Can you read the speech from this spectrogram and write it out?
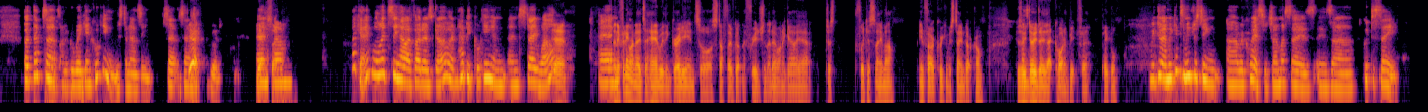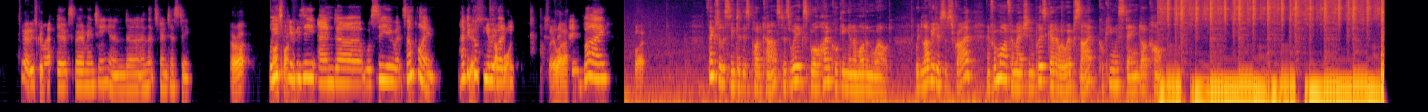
But that sounds like a good weekend cooking, Mr. Mousy. So sounds Yeah. good. Yeah, And so- um, okay, well, let's see how our photos go. And happy cooking, and and stay well. Yeah. And, And if anyone needs a hand with ingredients or stuff they've got in the fridge and they don't want to go out, just flick us an email. info at cookingwithsteam.com because we do do that quite a bit for people. We do, and we get some interesting uh, requests, which I must say is is uh, good to see. Yeah, it is good. We're out there experimenting, and uh, and that's fantastic. All right. Well, Nice you one. take it easy, and uh, we'll see you at some point. Happy Yes, cooking, at some everybody. point. See you later. Okay, Bye. Bye. Thanks for listening to this podcast as we explore home cooking in a modern world. We'd love you to subscribe, and for more information, please go to our website, cookingwithsteam.com.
